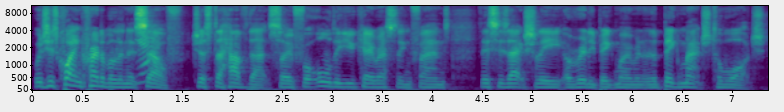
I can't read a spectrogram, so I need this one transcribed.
which is quite incredible in itself just to have that. So for all the UK wrestling fans, this is actually a really big moment and a big match to watch.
